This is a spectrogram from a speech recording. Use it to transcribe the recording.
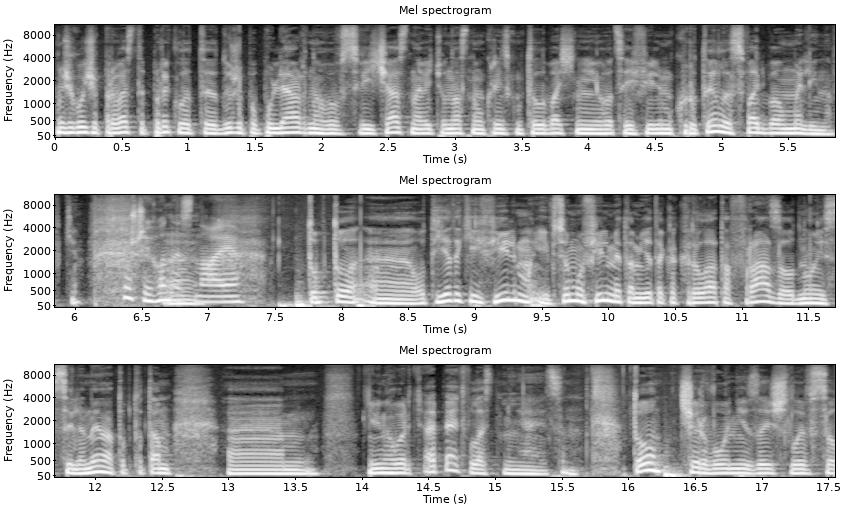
Тому що хочу привести приклад дуже популярного в свій час. Навіть у нас на українському телебаченні його цей фільм крутили Свадьба в Маліновці. Хто ж його не знає? Тобто, от є такий фільм, і в цьому фільмі там є така крилата фраза одного із селянина. Тобто там е, він говорить: опять власть міняється. То червоні зайшли в село,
